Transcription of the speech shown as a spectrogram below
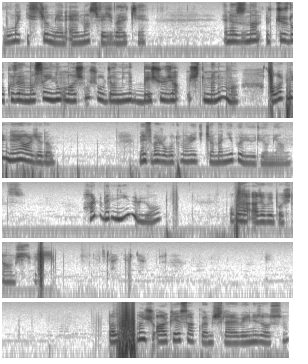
bulmak istiyorum yani elmas verir belki. En azından 309 elmasa yine ulaşmış olacağım. Yine 500 yapmıştım ben ama alabilir neye harcadım? Neyse ben robotun oraya gideceğim. Ben niye böyle yürüyorum yalnız? Harbi ben niye yürüyorum? O kadar arabayı boşuna almışız. Uy. Balık tutmayı şu arkaya saklamışlar haberiniz olsun.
